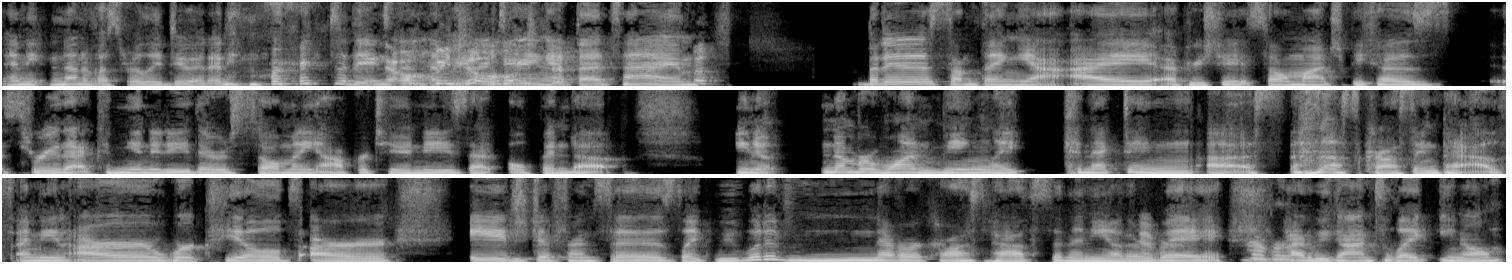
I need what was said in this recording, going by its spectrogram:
any none of us really do it anymore to the extent No, that we we, were don't. doing at that time. but it is something, yeah, I appreciate so much because through that community, there's so many opportunities that opened up. You know, number one being like connecting us, us crossing paths. I mean, our work fields, our age differences, like we would have never crossed paths in any other Never. way. Never. Had we gone to like, you know,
